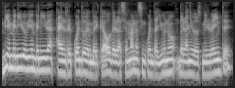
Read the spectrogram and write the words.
Bienvenido, bienvenida a el recuento del mercado de la semana 51 del año 2020.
